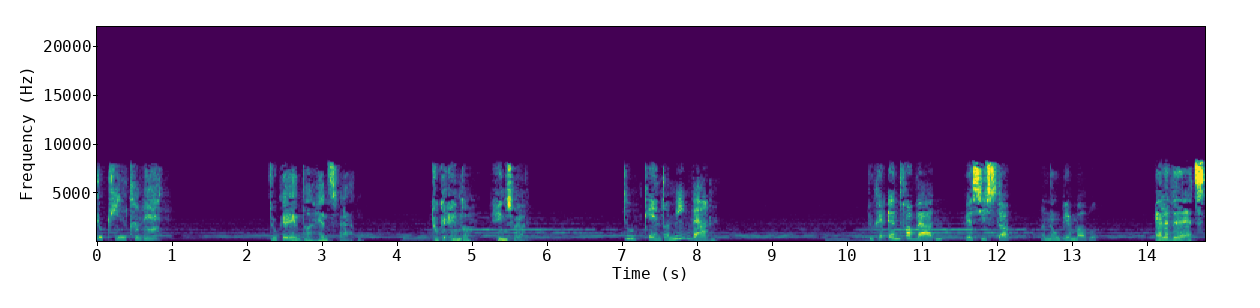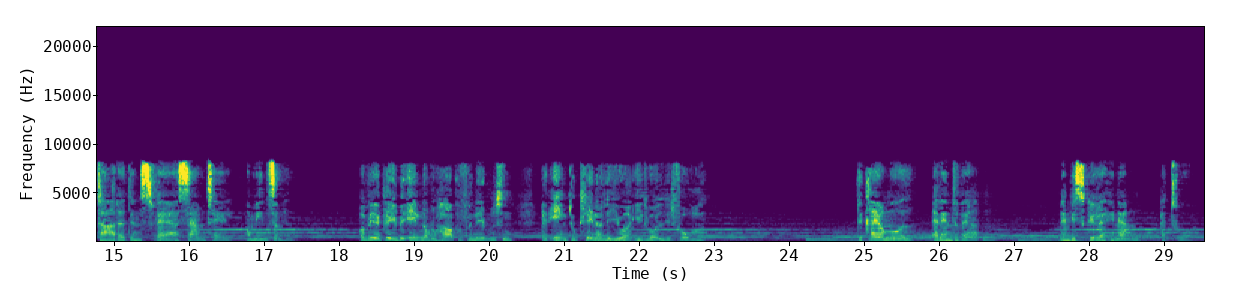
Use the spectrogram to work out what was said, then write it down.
Du kan ændre verden. Du kan ændre hans verden. Du kan ændre hendes verden. Du kan ændre min verden. Du kan ændre verden ved at sige stop, når nogen bliver mobbet. Eller ved at starte den svære samtale om ensomhed. Og ved at gribe ind, når du har på fornemmelsen, at en du kender lever i et voldeligt forhold. Det kræver mod at ændre verden, men vi skylder hinanden at turde.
